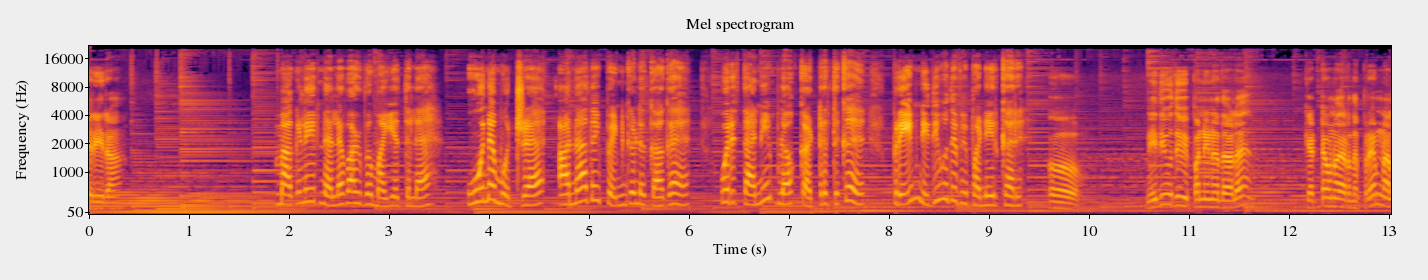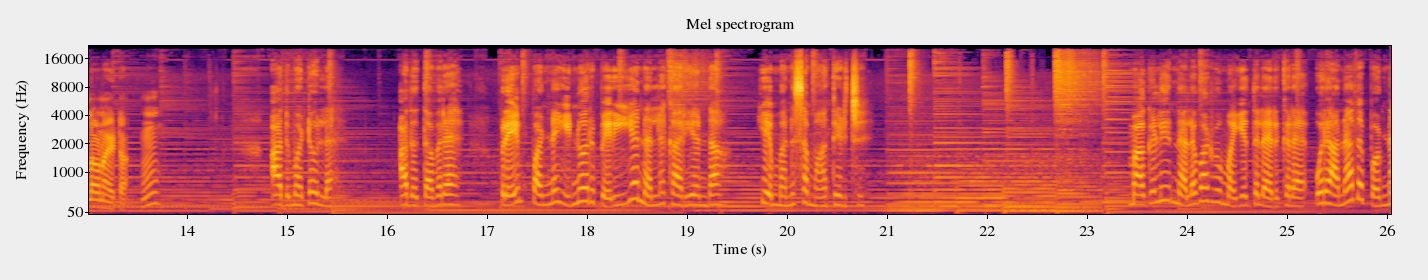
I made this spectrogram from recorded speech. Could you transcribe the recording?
தெரியறான் மகளிர் நலவாழ்வு மையத்துல ஊனமுற்ற அனாதை பெண்களுக்காக ஒரு தனி பிளாக் கட்டுறதுக்கு பிரேம் நிதி உதவி பண்ணிருக்காரு ஓ நிதி உதவி பண்ணினதால கெட்டவனா இருந்த பிரேம் நல்லவனாயிட்டான். ம்? அது மட்டும் இல்ல அதை தவிர பிரேம் பண்ண இன்னொரு பெரிய நல்ல காரியம்தான் என் மனச மாத்திடுச்சு. மகளிர் நலவாழ்வு மையத்துல இருக்கிற ஒரு அனாதை பொண்ண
